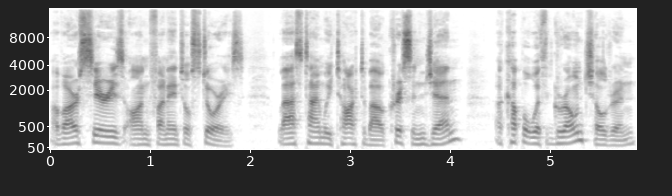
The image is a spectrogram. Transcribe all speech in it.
of our series on financial stories. Last time we talked about Chris and Jen, a couple with grown children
